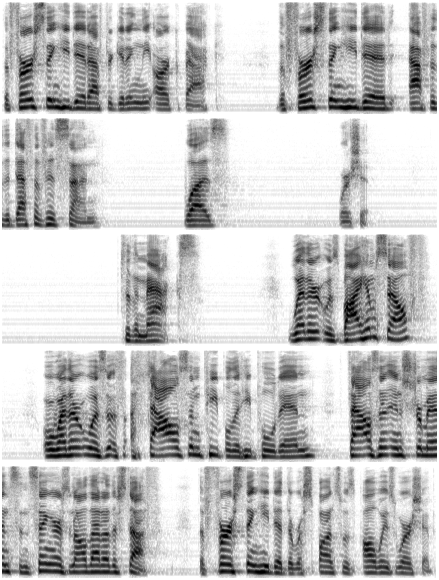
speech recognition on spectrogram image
the first thing he did after getting the ark back, the first thing he did after the death of his son was worship to the max. Whether it was by himself or whether it was with a thousand people that he pulled in, thousand instruments and singers and all that other stuff. The first thing he did, the response was always worship.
